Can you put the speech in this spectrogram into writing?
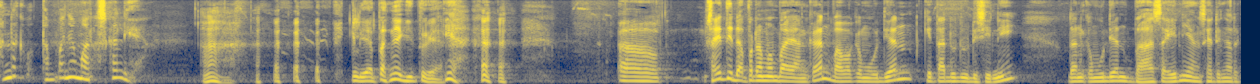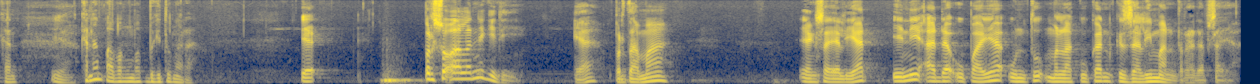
Anda kok tampaknya marah sekali ya? Ah, kelihatannya gitu ya. Iya. Eh, saya tidak pernah membayangkan bahwa kemudian kita duduk di sini dan kemudian bahasa ini yang saya dengarkan. Iya. Kenapa Bang begitu marah? Ya, persoalannya gini, ya. Pertama, yang saya lihat ini ada upaya untuk melakukan kezaliman terhadap saya.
